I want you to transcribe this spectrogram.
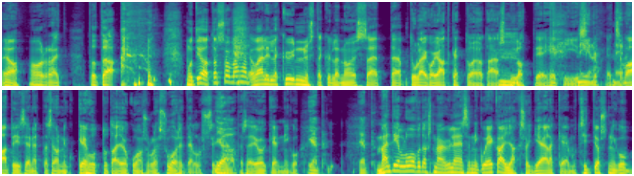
Joo, all right. Tota, Mutta joo, tuossa on vähän välillä kynnystä kyllä noissa, että tuleeko jatkettua jotain, jos mm. pilotti ei heti iske. Niin, että niin. se vaatii sen, että se on niinku kehuttu tai joku on sulle suositellut sitä, joo. että se ei oikein niinku... Jep. Jep. Mä en tiedä luovutaanko mä yleensä niinku ekan jakson jälkeen, mutta sitten jos niinku,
